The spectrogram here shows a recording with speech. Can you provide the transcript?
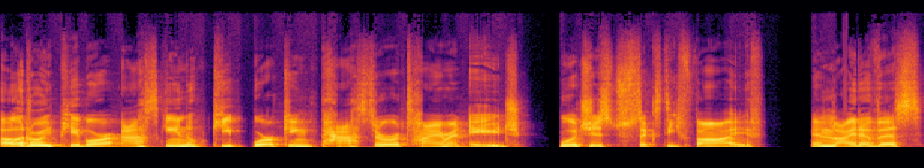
elderly people are asking to keep working past their retirement age, which is 65. In light of this,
